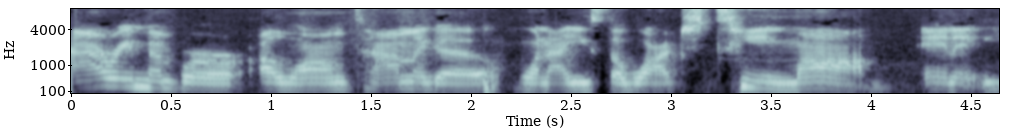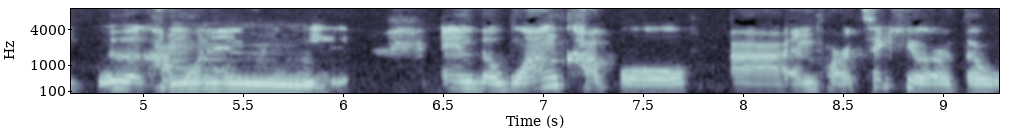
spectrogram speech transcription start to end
I remember a long time ago when I used to watch Teen Mom, and it, it would come mm. on MTV, and the one couple uh, in particular, the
